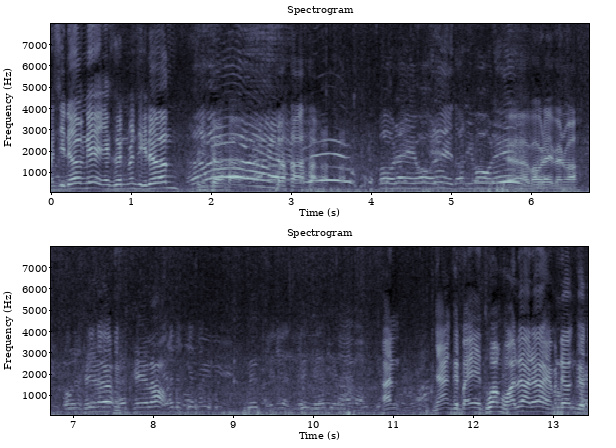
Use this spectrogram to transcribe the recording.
มันสีเดิงนี่อย่าขึ้นมันสีเดิงโบ้ได้โบ้ได้ตอนนี้โบ้ได้เออเบาได้เป็นบ่โอเคแล้วโอเคแล้วอันย่างขึ้นไปท่วงหัวเรือเด้อให้มันเดินขึ้น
